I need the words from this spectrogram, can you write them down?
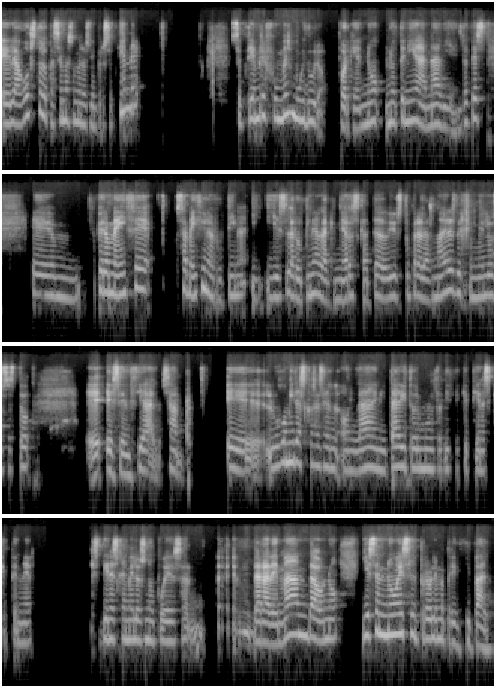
el, agosto lo pasé más o menos bien, pero septiembre, septiembre fue un mes muy duro porque no, no tenía a nadie. Entonces, em, pero me hice, o sea, me hice una rutina y, es la rutina la que me ha rescatado. Y esto para las madres de gemelos, esto es eh, esencial. O sea, eh, luego miras cosas en, online y tal y todo el mundo te dice que tienes que tener, que si tienes gemelos no puedes eh, dar a demanda o no. Y ese no es el problema principal.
